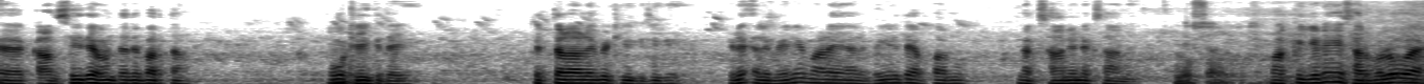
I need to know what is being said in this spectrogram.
ਅਹ ਕਾਂਸੀ ਦੇ ਹੁੰਦੇ ਤੇ ਬਰਤਨ ਉਹ ਠੀਕ ਤੇ ਪਿੱਤਲ ਵਾਲੇ ਵੀ ਠੀਕ ਸੀਗੇ। ਜਿਹੜੇ ਐਲੂਮੀਨੀਅਮ ਵਾਲੇ ਆ ਐਲੂਮੀਨੀਅਮ ਤੇ ਆਪਾਂ ਨੂੰ ਨੁਕਸਾਨ ਹੀ ਨੁਕਸਾਨ ਹੈ। ਨੁਕਸਾਨ ਬਾਕੀ ਜਿਹੜੇ ਇਹ ਸਰਬਲੋ ਹੈ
